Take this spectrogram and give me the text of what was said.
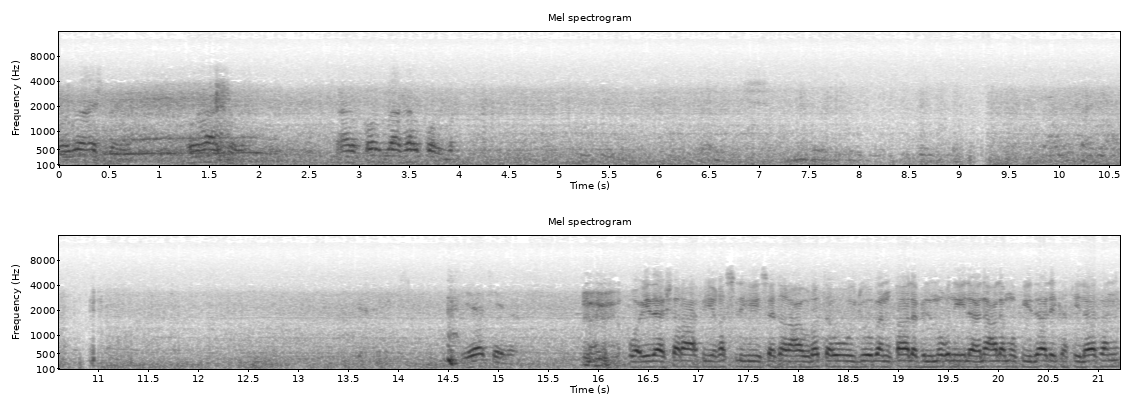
وما أشبه وهكذا. القربة فالقربة يتيمة وإذا شرع في غسله ستر عورته وجوبا قال في المغني لا نعلم في ذلك خلافا.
